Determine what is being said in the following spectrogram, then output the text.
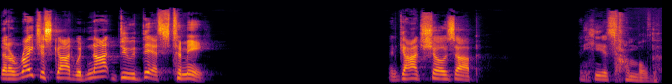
That a righteous God would not do this to me. And God shows up and he is humbled.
